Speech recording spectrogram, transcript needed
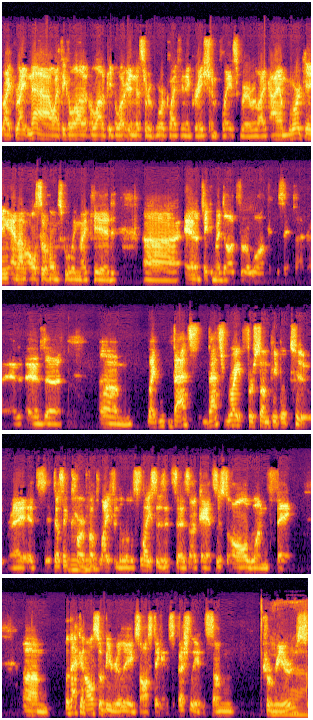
like right now i think a lot of a lot of people are in this sort of work life integration place where we're like i am working and i'm also homeschooling my kid uh, and i'm taking my dog for a walk at the same time right? And, and uh, um, like that's that's right for some people too right? It's it doesn't carve mm-hmm. up life into little slices. It says okay it's just all one thing. Um, but that can also be really exhausting, especially in some careers.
